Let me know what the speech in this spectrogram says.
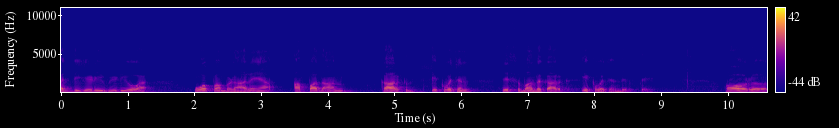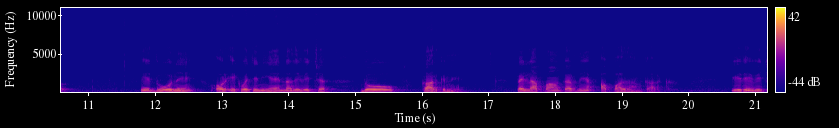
ਅੱਜ ਦੀ ਜਿਹੜੀ ਵੀਡੀਓ ਆ, ਉਹ ਆਪਾਂ ਬਣਾ ਰਹੇ ਹਾਂ ਆਪਾਦਾਨ ਕਾਰਕ ਇੱਕ ਵਚਨ ਤੇ ਸੰਬੰਧ ਕਾਰਕ ਇੱਕ ਵਚਨ ਦੇ ਉੱਤੇ। ਔਰ ਇਹ ਦੋ ਨੇ ਔਰ ਇੱਕ ਵਚਨ ਹੀ ਹੈ, ਇਹਨਾਂ ਦੇ ਵਿੱਚ ਦੋ ਕਾਰਕ ਨੇ। ਪਹਿਲਾਂ ਆਪਾਂ ਕਰਦੇ ਹਾਂ ਆਪਾਦਾਨ ਕਾਰਕ। ਇਹਦੇ ਵਿੱਚ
